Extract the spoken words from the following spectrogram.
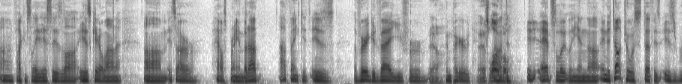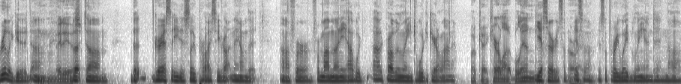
uh, if I can say this, is uh, is Carolina. Um, it's our house brand, but I I think it is a very good value for Yeah. compared. And it's uh, local. to- it absolutely and uh, and the top choice stuff is is really good. Um, Mhm, it is. but um, but grass seed is so pricey right now that uh, for for my money, I would I would probably lean toward the Carolina. Okay, Carolina blend. Yes, sir. It's a All it's right. a it's a three way blend and uh,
